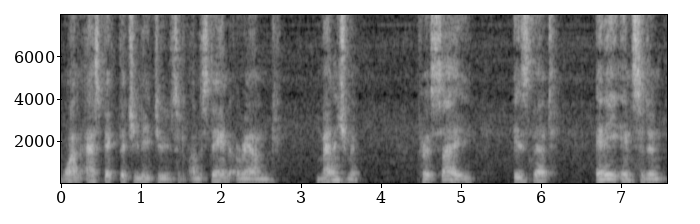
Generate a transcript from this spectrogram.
one aspect that you need to sort of understand around management per se is that any incident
